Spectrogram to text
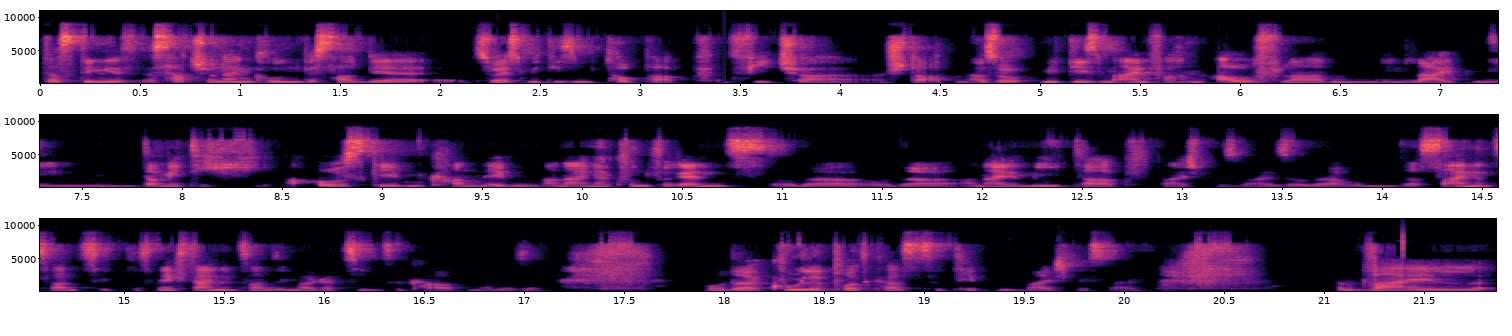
das Ding ist, es hat schon einen Grund, weshalb wir zuerst mit diesem Top-Up-Feature starten. Also mit diesem einfachen Aufladen in Lightning, damit ich ausgeben kann, eben an einer Konferenz oder, oder an einem Meetup beispielsweise oder um das 21, das nächste 21 Magazin zu kaufen oder so. Oder coole Podcasts zu tippen beispielsweise. Weil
